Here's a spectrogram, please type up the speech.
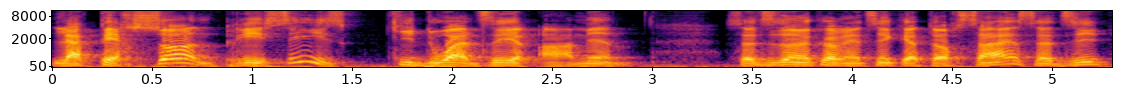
la personne précise qui doit dire Amen. Ça dit dans 1 Corinthiens 14, 16, ça dit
